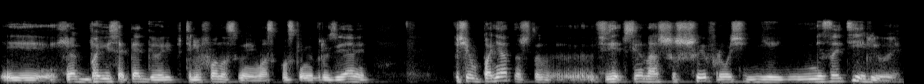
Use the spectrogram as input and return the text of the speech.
И я боюсь опять говорить по телефону своими московскими друзьями. Причем понятно, что все, все наши шифры очень незатейливые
